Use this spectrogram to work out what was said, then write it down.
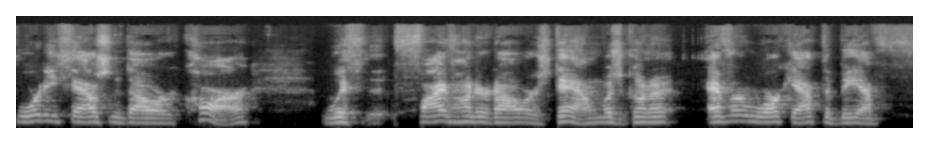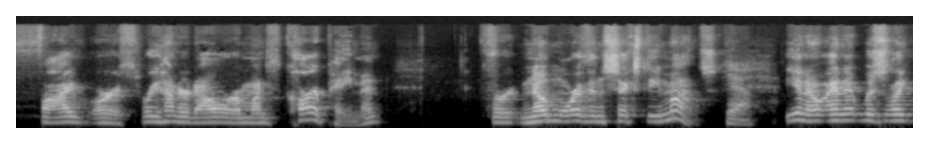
$40,000 car with $500 down was going to ever work out to be a five or $300 a month car payment for no more than 60 months. Yeah. You know, and it was like,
